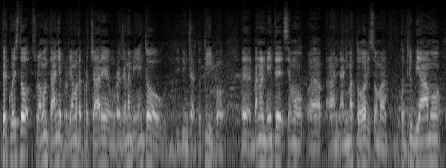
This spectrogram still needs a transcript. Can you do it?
per questo sulla montagna proviamo ad approcciare un ragionamento di, di un certo tipo. Eh, banalmente siamo eh, animatori, insomma, contribuiamo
